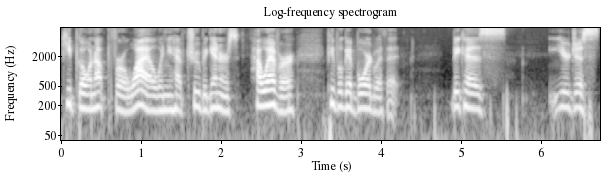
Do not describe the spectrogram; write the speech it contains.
keep going up for a while when you have true beginners. However, people get bored with it because you're just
